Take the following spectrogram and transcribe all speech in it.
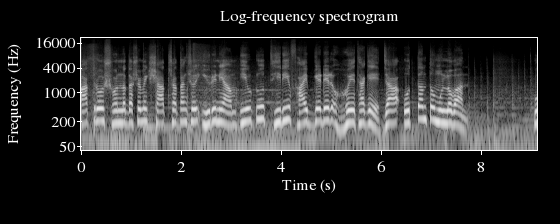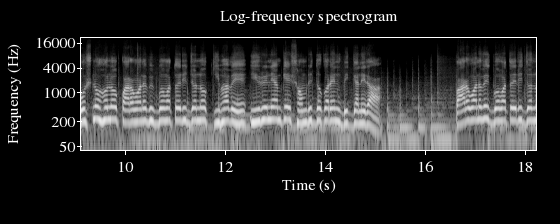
মাত্র শূন্য দশমিক সাত শতাংশ uranium U two three five গ্রেডের হয়ে থাকে, যা অত্যন্ত মূল্যবান। প্রশ্ন হলো পারমাণবিক বোমা তৈরির জন্য কীভাবে ইউরেনিয়ামকে সমৃদ্ধ করেন বিজ্ঞানীরা? পারমাণবিক বোমা তৈরির জন্য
